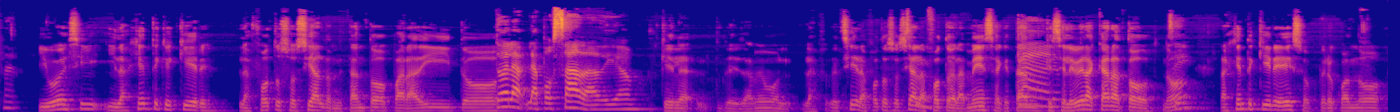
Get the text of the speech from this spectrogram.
Claro. Y vos decís, ¿y la gente qué quiere? La foto social donde están todos paraditos. Toda la, la posada, digamos. Que la- le llamemos, la, sí, la foto social, Sí. la foto de la mesa, que, están, que se le ve la cara a todos, ¿no? Sí. La gente quiere eso, pero cuando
